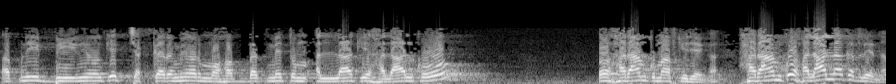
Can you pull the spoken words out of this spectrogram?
اپنی بیویوں کے چکر میں اور محبت میں تم اللہ کے حلال کو اور حرام کو معاف کیجیے گا۔ حرام کو حلال نہ کر لینا۔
